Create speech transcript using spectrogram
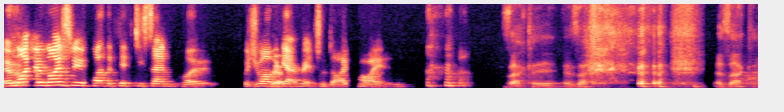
It, remind, it reminds me of like the 50 Cent quote Would you rather Yeah. get rich or die crying? exactly, exactly, exactly.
